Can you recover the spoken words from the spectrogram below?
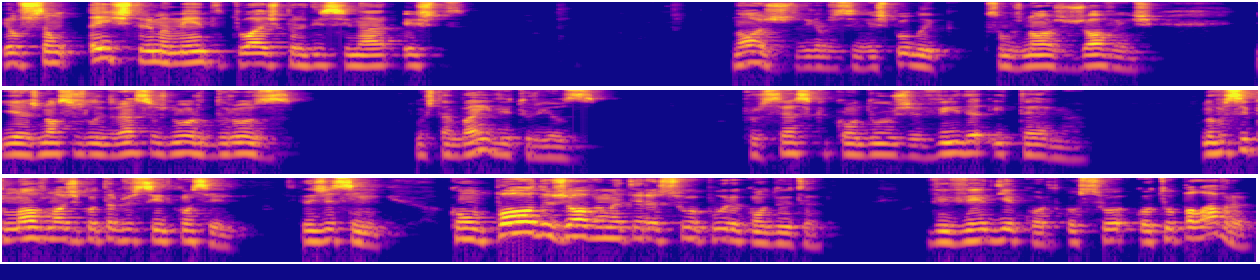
eles são extremamente atuais para direcionar este. Nós, digamos assim, este público, que somos nós, jovens, e as nossas lideranças no orderoso, mas também vitorioso processo que conduz à vida eterna. No versículo 9, nós encontramos o seguinte conselho, que diz assim: Como pode o jovem manter a sua pura conduta? Vivendo de acordo com a, sua, com a tua palavra.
